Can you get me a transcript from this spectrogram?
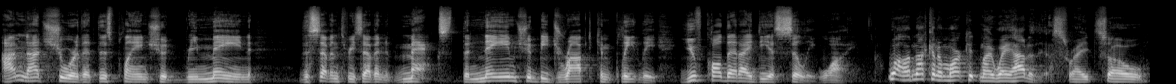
I'm not sure that this plane should remain the 737 MAX. The name should be dropped completely. You've called that idea silly. Why? Well, I'm not going to market my way out of this, right? So,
